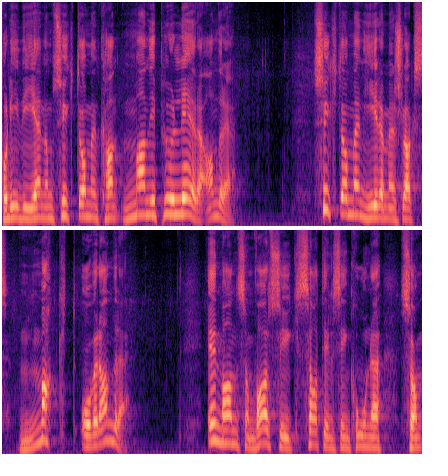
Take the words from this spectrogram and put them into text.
fordi de gjennom sykdommen kan manipulere andre. Sykdommen gir dem en slags makt over andre. En mann som var syk, sa til sin kone, som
